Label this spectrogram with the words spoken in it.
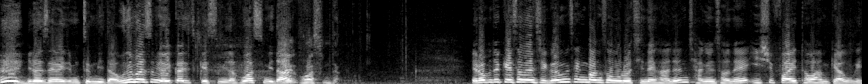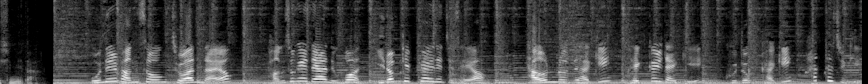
음. 이런 생각이 좀 듭니다. 오늘 말씀 여기까지 듣겠습니다. 고맙습니다. 네, 고맙습니다. 여러분들께서는 지금 생방송으로 진행하는 장윤선의 이슈파이터와 함께하고 계십니다. 오늘 방송 좋았나요? 방송에 대한 응원 이렇게 표현해주세요. 다운로드하기, 댓글 달기, 구독하기, 하트 주기.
